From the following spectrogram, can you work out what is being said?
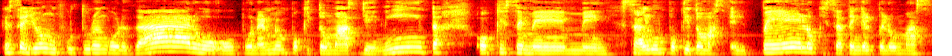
qué sé yo, en un futuro engordar o, ponerme un poquito más llenita o que se me, me, salga un poquito más el pelo, quizá tenga el pelo más,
